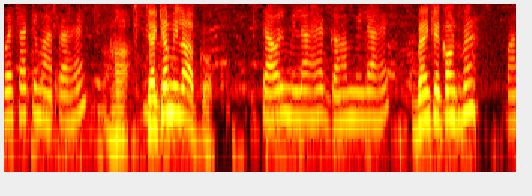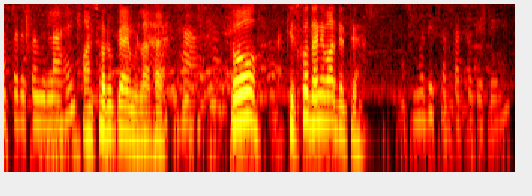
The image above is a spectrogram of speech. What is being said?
बैसाखी माता है। हाँ क्या क्या मिला आपको? चावल मिला है गहम मिला है। बैंक अकाउंट में? पाँच सौ रुपये मिला है। पाँच सौ रूपया मिला है। हाँ। तो किसको धन्यवाद देते हैं? मोदी सरकार को देते हैं।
